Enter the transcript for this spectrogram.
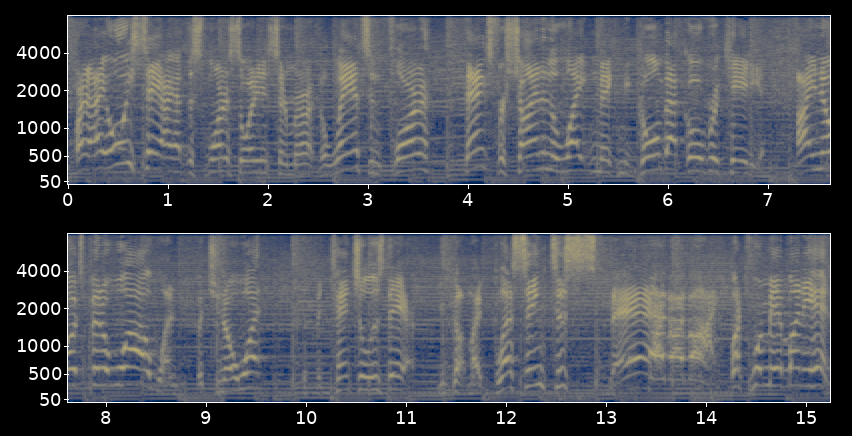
All right, I always say I have the smartest audience in America. Lance in Florida, thanks for shining the light and making me going back over Acadia. I know it's been a wild one, but you know what? The potential is there. You've got my blessing to spend. Bye, bye, bye. Watch where Mad Money ahead.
